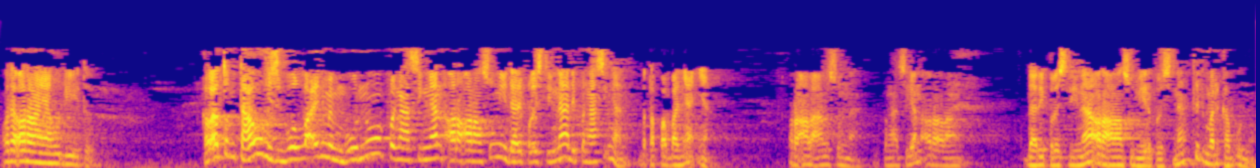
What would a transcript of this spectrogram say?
Oleh orang Yahudi itu. Kalau antum tahu Hizbullah ini membunuh pengasingan orang-orang Sunni dari Palestina di pengasingan. Betapa banyaknya. Orang-orang Sunnah. Pengasingan orang-orang dari Palestina, orang-orang Sunni dari Palestina itu mereka bunuh.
